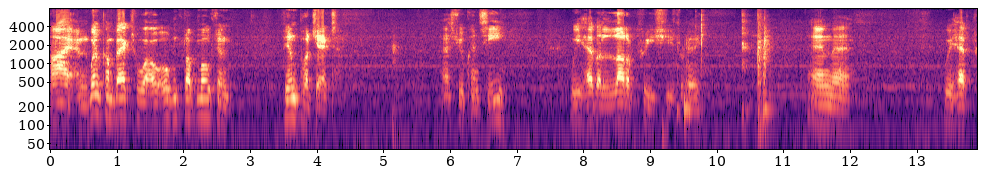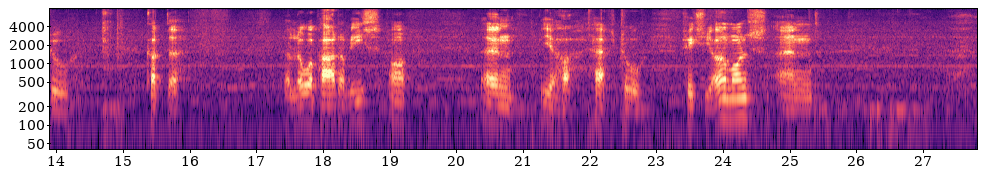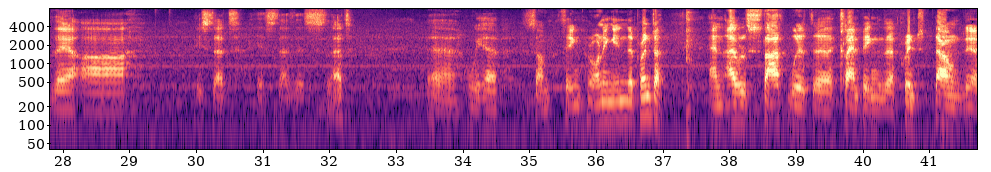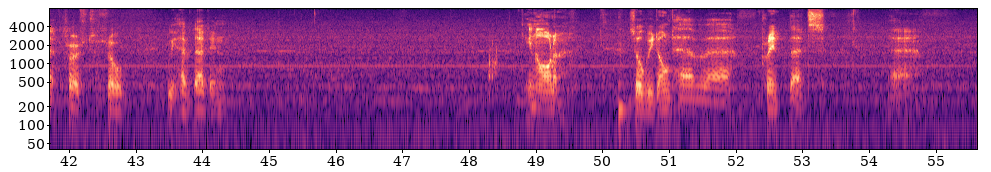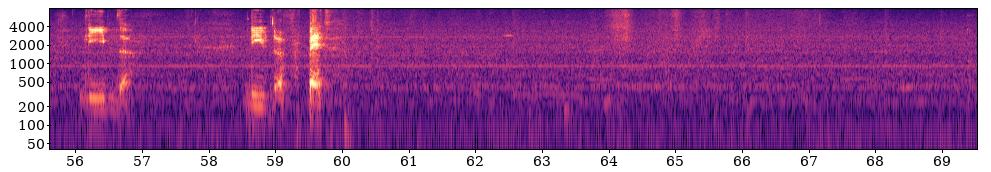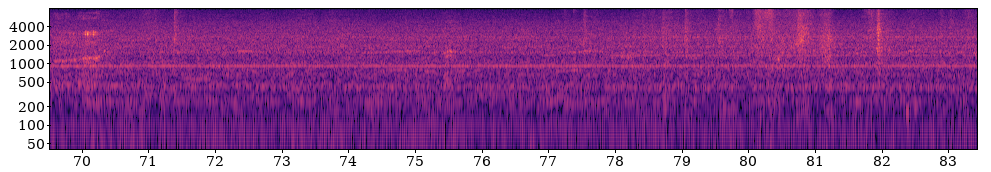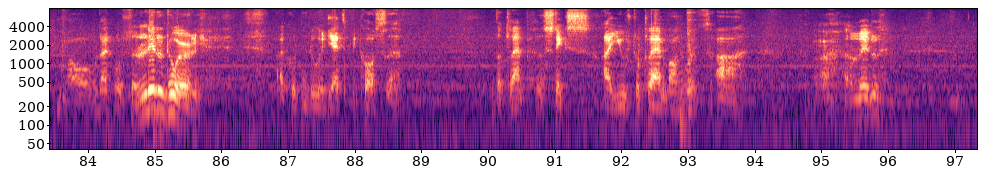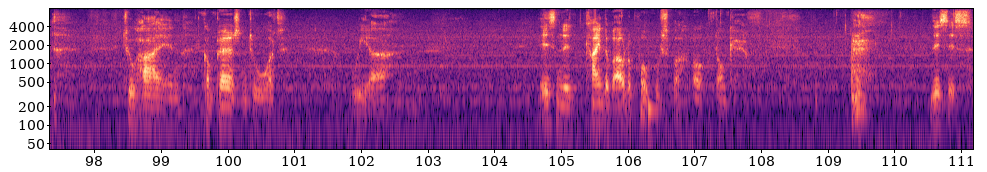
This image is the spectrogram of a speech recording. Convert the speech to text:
Hi, and welcome back to our open stop motion film project. As you can see, we have a lot of trees here today. And uh, we have to cut the, the lower part of these off. And we have to fix the other ones. And there are is that yes that is that uh, we have something running in the printer. And I will start with uh, clamping the print down there first. So we have that in in order. So we don't have uh, print that's uh, leave the leave the bed. Oh, that was a little too early. Couldn't do it yet because uh, the clamp, the sticks I used to clamp on with are uh, a little too high in comparison to what we are. Isn't it kind of out of focus? But oh, don't care. this is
